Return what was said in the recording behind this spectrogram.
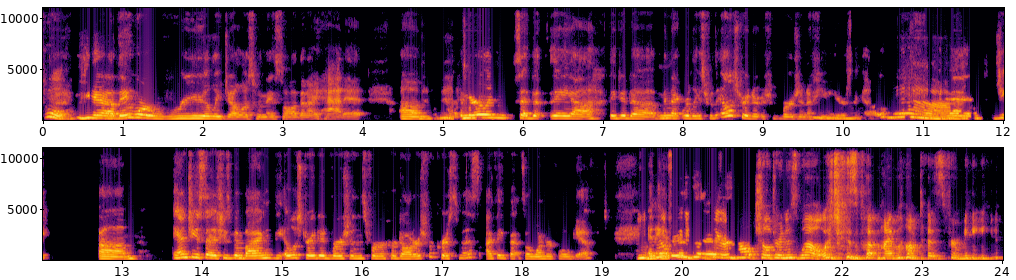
cool. yeah, they were really jealous when they saw that I had it. Um, And Marilyn said that they uh, they did a midnight release for the illustrated version a few years ago. Yeah. And G- um, Angie says she's been buying the illustrated versions for her daughters for Christmas. I think that's a wonderful gift. And And feel free to do your adult children as well, which is what my mom does for me.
